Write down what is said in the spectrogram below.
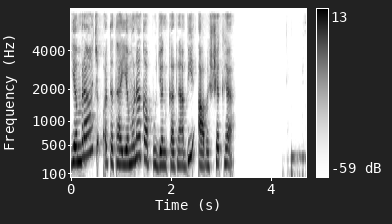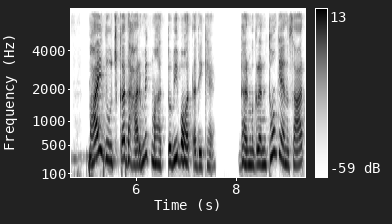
यमराज और तथा यमुना का पूजन करना भी आवश्यक है। भाई दूज का धार्मिक महत्व भी बहुत अधिक है। धर्म ग्रंथों के अनुसार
